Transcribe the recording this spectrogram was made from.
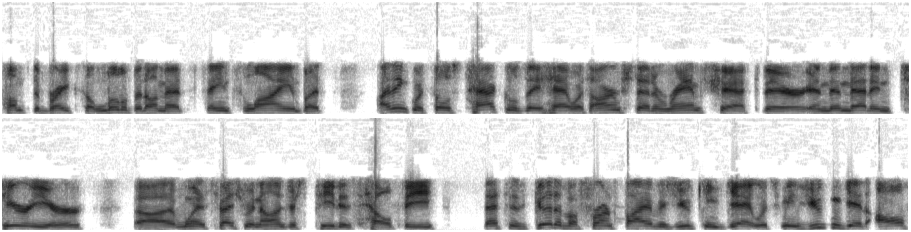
pump the brakes a little bit on that Saints line. But I think with those tackles they had with Armstead and Ramczyk there, and then that interior, uh, when especially when Andrus Peat is healthy, that's as good of a front five as you can get, which means you can get all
